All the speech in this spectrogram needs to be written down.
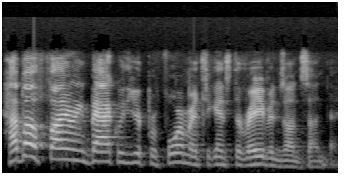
how about firing back with your performance against the Ravens on Sunday?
